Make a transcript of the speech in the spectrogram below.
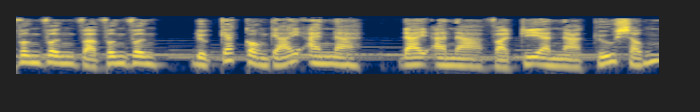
vân vân và vân vân, được các con gái Anna, Diana và Triana cứu sống.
